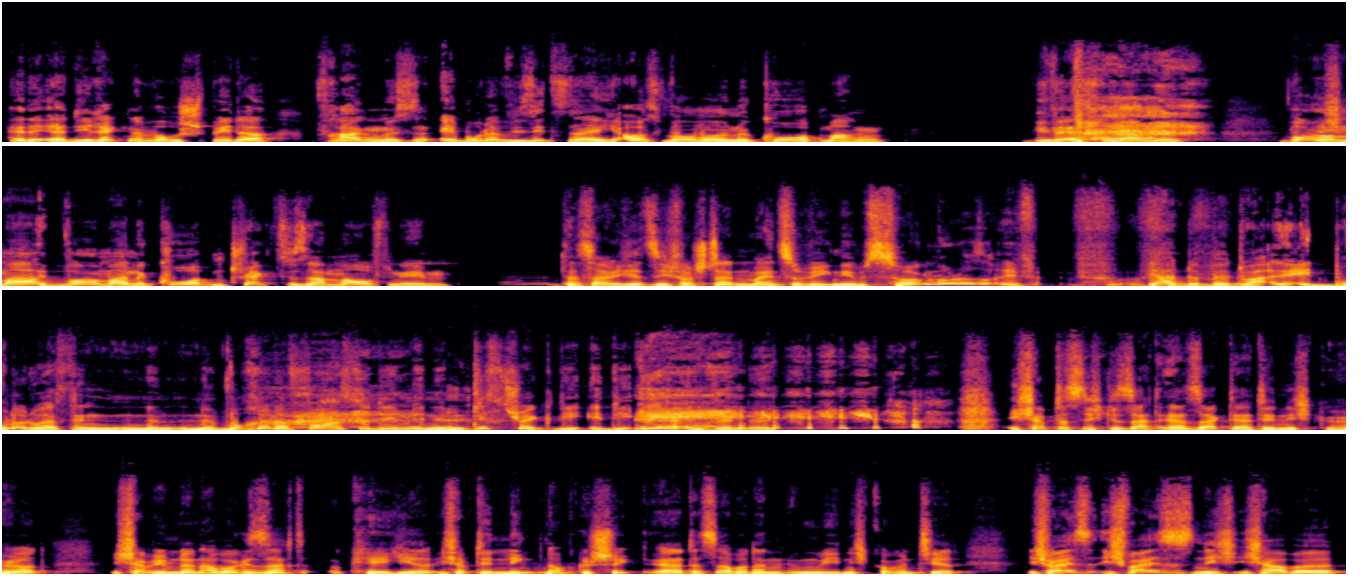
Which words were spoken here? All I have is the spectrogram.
hätte er direkt eine Woche später fragen müssen, ey Bruder, wie sieht's denn eigentlich aus, wollen wir eine Koop machen? Wie wär's denn damit? wollen, wir mal, wollen wir mal eine Koop, einen Track zusammen aufnehmen? Das habe ich jetzt nicht verstanden. Meinst du wegen dem Song oder so? Ich, ja, du, du, ey, Bruder, du hast eine Woche davor hast du dem in dem Distrack die, die Ehre entwendet. ich habe das nicht gesagt. Er sagt, er hat den nicht gehört. Ich habe ihm dann aber gesagt, okay, hier, ich habe den Link noch geschickt. Er hat das aber dann irgendwie nicht kommentiert. Ich weiß, ich weiß es nicht. Ich habe,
